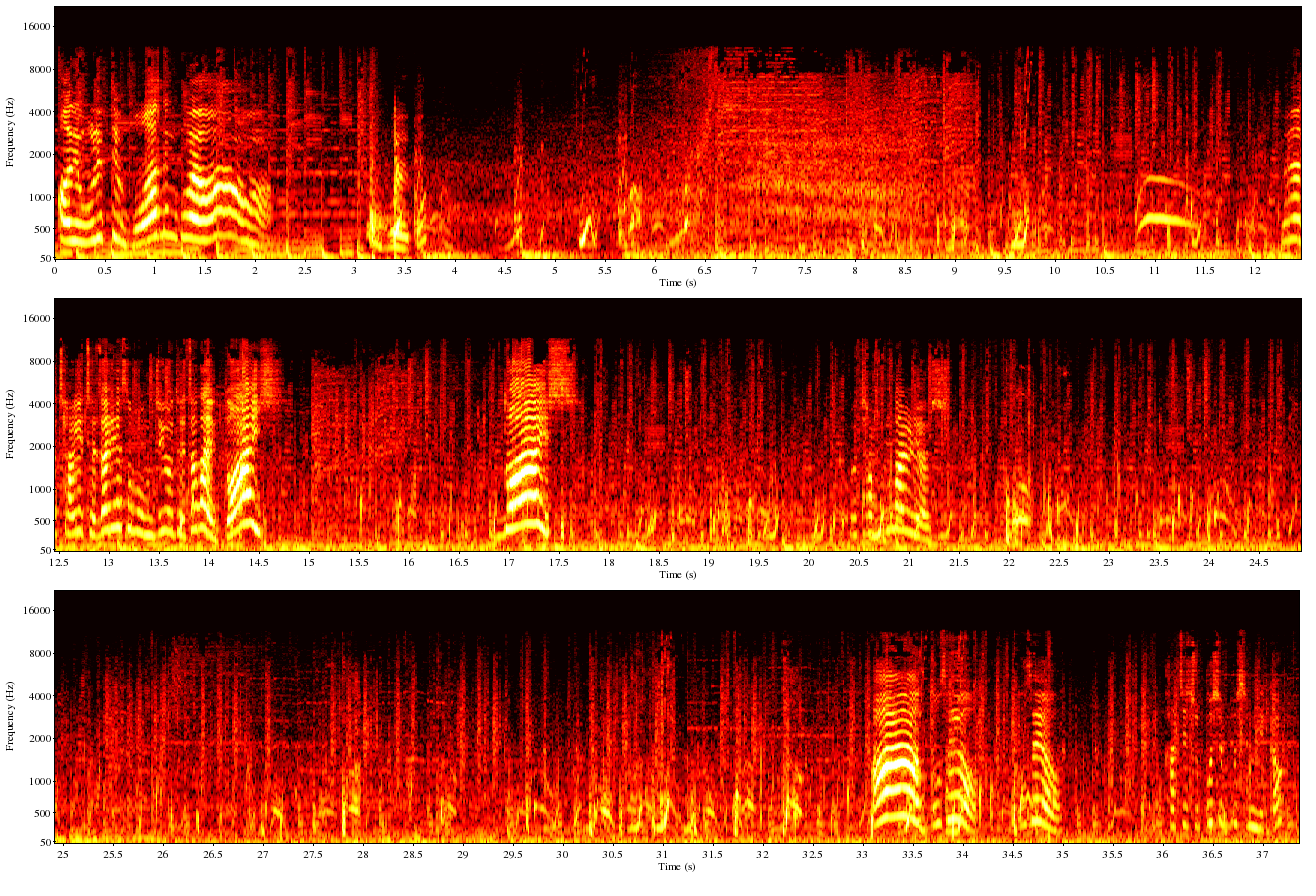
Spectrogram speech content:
아니, 우리 팀 뭐 하는 거야? 어, 뭐야, 이거? 그냥 자기 제자리에서 뭐 움직여도 되잖아. 놔, 이씨. 놔, 이씨. 왜 자꾸 난리야, 씨. 아, 놓으세요. 놓으세요. 같이 죽고 싶으십니까?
